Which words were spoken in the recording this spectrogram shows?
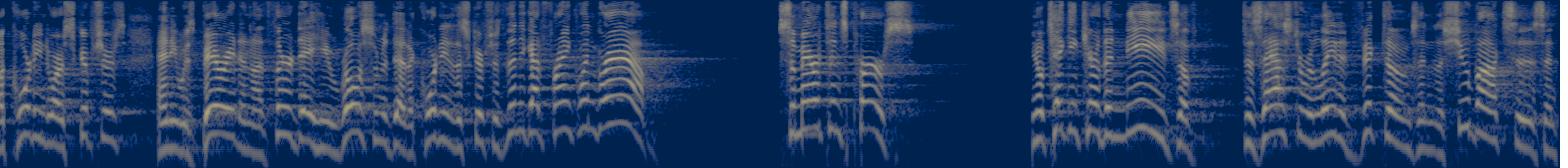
according to our scriptures, and He was buried, and on the third day He rose from the dead according to the scriptures. Then He got Franklin Graham, Samaritan's Purse, you know, taking care of the needs of disaster related victims and the shoeboxes and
